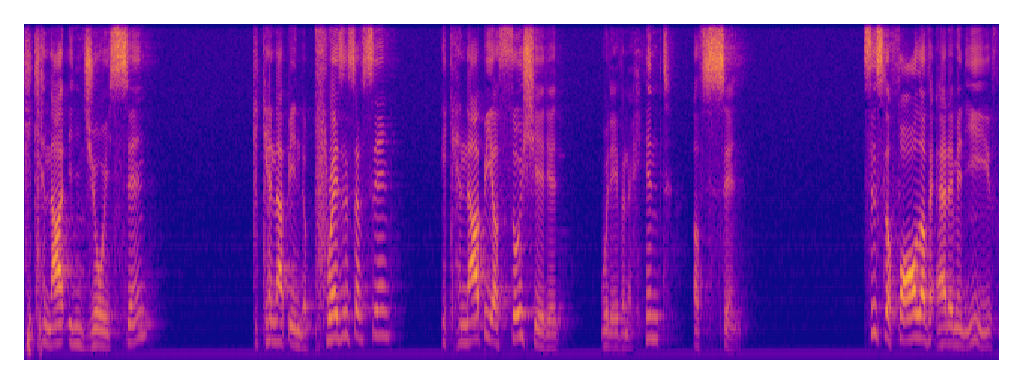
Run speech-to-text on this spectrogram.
He cannot enjoy sin. He cannot be in the presence of sin. He cannot be associated with even a hint of sin. Since the fall of Adam and Eve,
